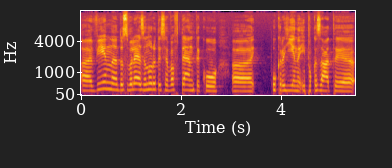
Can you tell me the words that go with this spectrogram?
е, він дозволяє зануритися в автентику. України і показати е,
